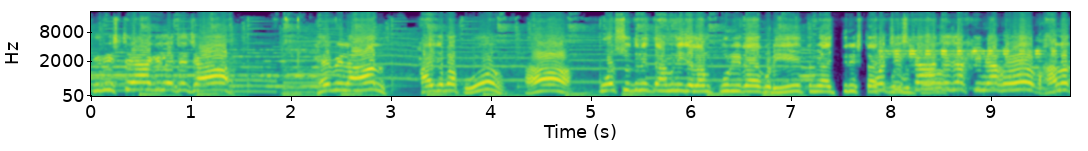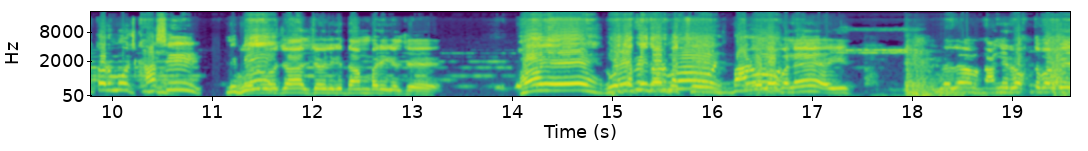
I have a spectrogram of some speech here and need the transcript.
তিরিশ টাকা কিলো যা। হেভি লাল। হাই গে বাপু। হ্যাঁ। পরশু দিনই তো আমি নিয়ে গেলাম কুড়ি টাকা করি। তুমি আজ তিরিশ টাকা পঁচিশ টাকা যে যা কিনা গো। ভালো তরমুজ খাসি। নিবি? আলছে ওই দাম বাড়ি গেছে হ্যাঁ রে রোজ এতই দাম পাচ্ছে লাও কেনে এই নানির রক্ত পারবে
